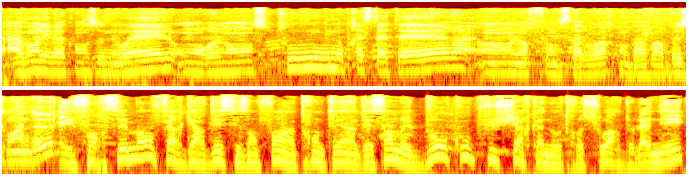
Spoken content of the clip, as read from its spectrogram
avant les vacances de Noël, on relance tous nos prestataires en leur faisant savoir qu'on va avoir besoin d'eux. Et forcément, faire garder ses enfants un 31 décembre est beaucoup plus cher qu'un autre soir de l'année.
